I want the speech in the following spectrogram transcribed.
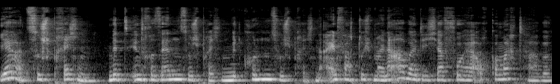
ja, zu sprechen, mit Interessenten zu sprechen, mit Kunden zu sprechen. Einfach durch meine Arbeit, die ich ja vorher auch gemacht habe,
